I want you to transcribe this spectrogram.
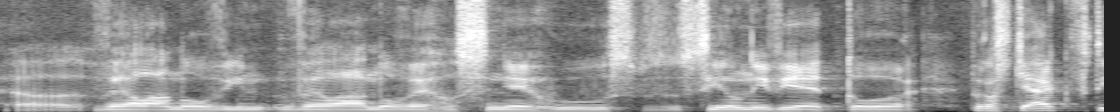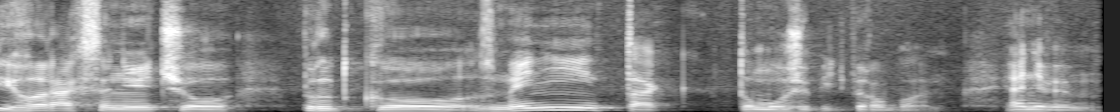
Eh, veľa, nový, veľa nového snehu, silný vietor. Proste ak v tých horách sa niečo prudko zmení, tak to môže byť problém. Ja neviem,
